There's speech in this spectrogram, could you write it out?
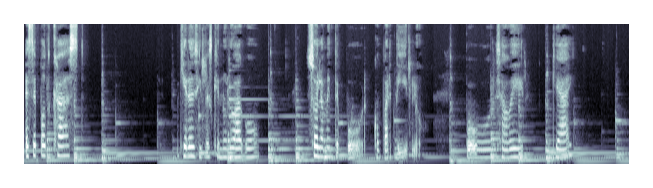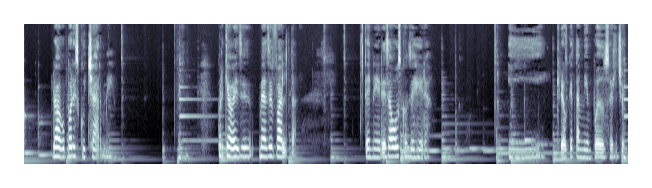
Este podcast quiero decirles que no lo hago solamente por compartirlo, por saber qué hay lo hago por escucharme. Porque a veces me hace falta tener esa voz consejera. Y creo que también puedo ser yo.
